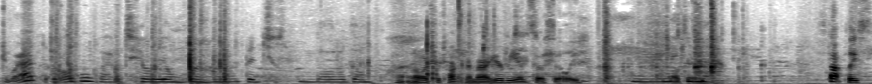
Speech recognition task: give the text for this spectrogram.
Direct all but just load of gum. I don't know what you're talking about. You're being so silly. A. Stop, please.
